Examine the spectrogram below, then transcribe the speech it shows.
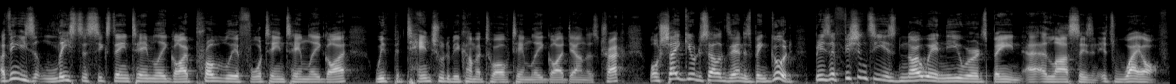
I think he's at least a 16 team league guy, probably a 14 team league guy, with potential to become a 12 team league guy down this track. While Shai Gilgeous-Alexander's been good, but his efficiency is nowhere near where it's been uh, last season. It's way off.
